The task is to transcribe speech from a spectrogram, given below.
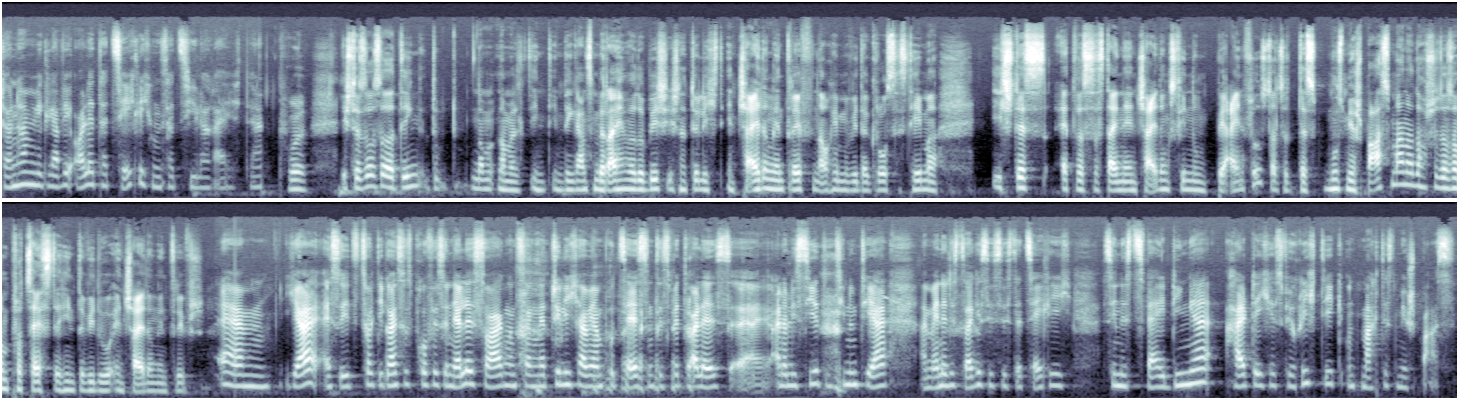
dann haben wir, glaube ich, alle tatsächlich unser Ziel erreicht. Ja. Cool. Ist das auch so ein Ding, du, du, nochmal in, in den ganzen Bereichen, wo du bist, ist natürlich Entscheidungen treffen auch immer wieder ein großes Thema. Ist das etwas, das deine Entscheidungsfindung beeinflusst? Also das muss mir Spaß machen oder hast du da so einen Prozess dahinter, wie du Entscheidungen triffst? Ähm, ja, also jetzt sollte ich ganz das Professionelle sagen und sagen, natürlich habe ich einen Prozess und das wird alles äh, analysiert und hin und her. Am Ende des Tages ist es tatsächlich, sind es zwei Dinge, halte ich es für richtig und macht es mir Spaß.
